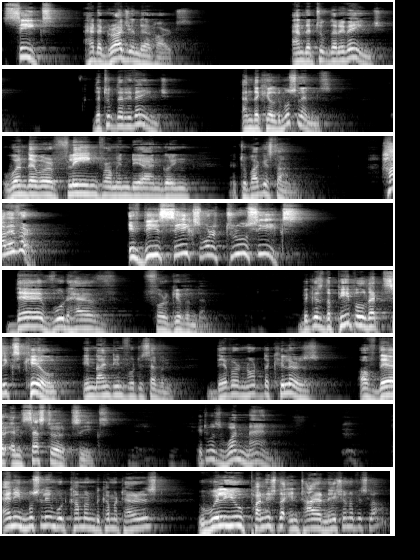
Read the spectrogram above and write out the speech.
Sikhs had a grudge in their hearts, and they took the revenge. They took the revenge, and they killed Muslims when they were fleeing from India and going to Pakistan. However, if these Sikhs were true Sikhs, they would have forgiven them. Because the people that Sikhs killed in 1947, they were not the killers of their ancestor Sikhs. It was one man. Any Muslim would come and become a terrorist. Will you punish the entire nation of Islam?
